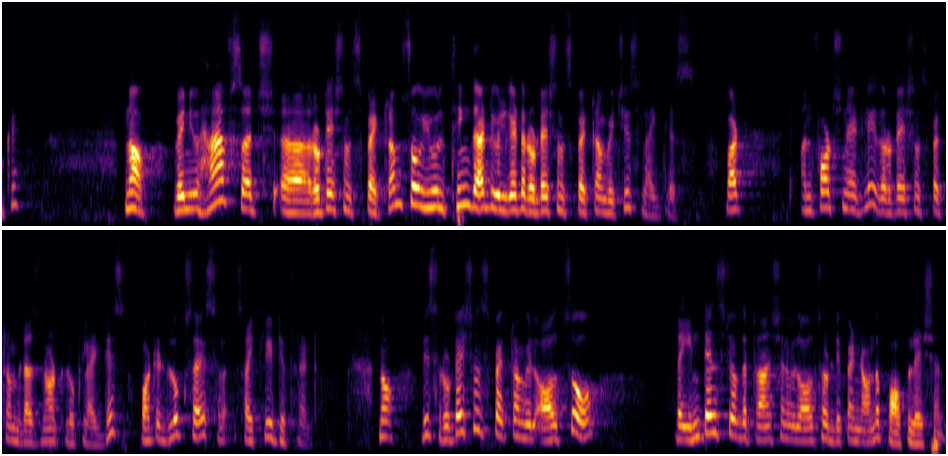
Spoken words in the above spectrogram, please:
Okay. Now when you have such uh, rotational spectrum, so you will think that you will get a rotational spectrum which is like this, but unfortunately the rotational spectrum does not look like this, what it looks like is slightly different. Now this rotational spectrum will also the intensity of the transition will also depend on the population.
